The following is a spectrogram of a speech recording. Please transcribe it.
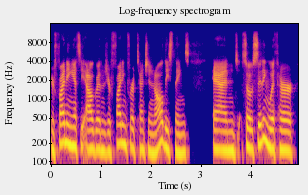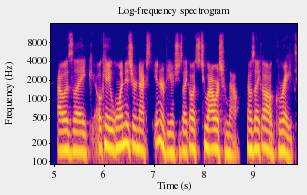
you're fighting against the algorithms, you're fighting for attention and all these things. And so sitting with her, I was like, okay, when is your next interview? And she's like, oh, it's two hours from now. And I was like, oh, great.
